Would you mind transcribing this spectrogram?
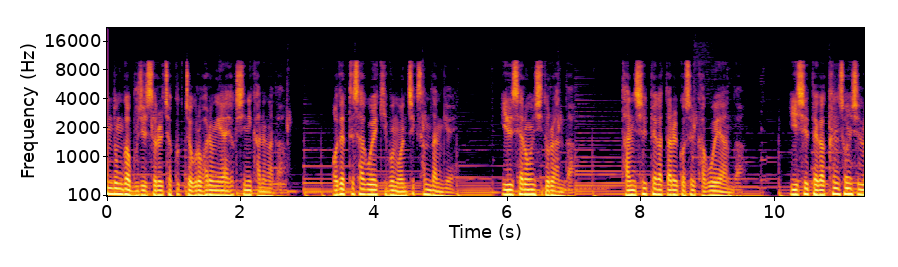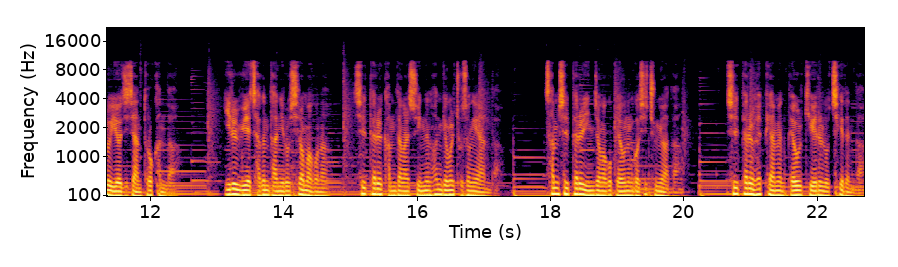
혼돈과 무질서를 적극적으로 활용해야 혁신이 가능하다. 어댑트 사고의 기본 원칙 3단계. 1. 새로운 시도를 한다. 단 실패가 따를 것을 각오해야 한다. 이 실패가 큰 손실로 이어지지 않도록 한다. 이를 위해 작은 단위로 실험하거나 실패를 감당할 수 있는 환경을 조성해야 한다. 3. 실패를 인정하고 배우는 것이 중요하다. 실패를 회피하면 배울 기회를 놓치게 된다.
